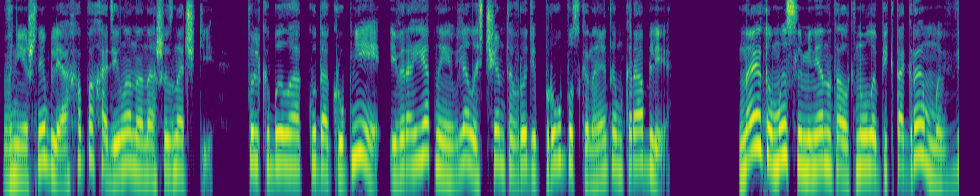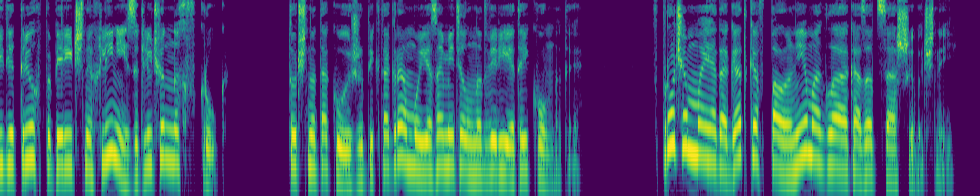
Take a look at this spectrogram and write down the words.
Внешне бляха походила на наши значки, только была куда крупнее и, вероятно, являлась чем-то вроде пропуска на этом корабле. На эту мысль меня натолкнула пиктограмма в виде трех поперечных линий, заключенных в круг. Точно такую же пиктограмму я заметил на двери этой комнаты. Впрочем, моя догадка вполне могла оказаться ошибочной.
